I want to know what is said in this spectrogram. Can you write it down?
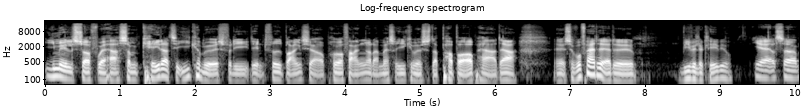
e-mail software, her, som cater til e-commerce, fordi det er en fed branche at prøve at fange, og der er masser af e-commerce, der popper op her og der. Øh, så hvorfor er det, at øh, vi vælger Klaviyo? Ja, altså,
